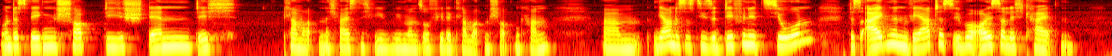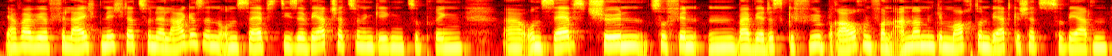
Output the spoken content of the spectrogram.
und deswegen shoppt die ständig Klamotten. Ich weiß nicht, wie, wie man so viele Klamotten shoppen kann. Ähm, ja, und das ist diese Definition des eigenen Wertes über Äußerlichkeiten. Ja, weil wir vielleicht nicht dazu in der Lage sind, uns selbst diese Wertschätzung entgegenzubringen, äh, uns selbst schön zu finden, weil wir das Gefühl brauchen, von anderen gemocht und wertgeschätzt zu werden.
